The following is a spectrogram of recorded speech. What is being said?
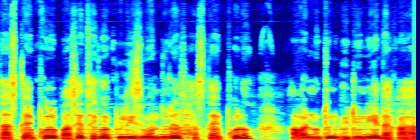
সাবস্ক্রাইব করো, পাশে থেকো প্লিজ বন্ধুরা সাবস্ক্রাইব করো। আবার নতুন ভিডিও নিয়ে দেখা হবে।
